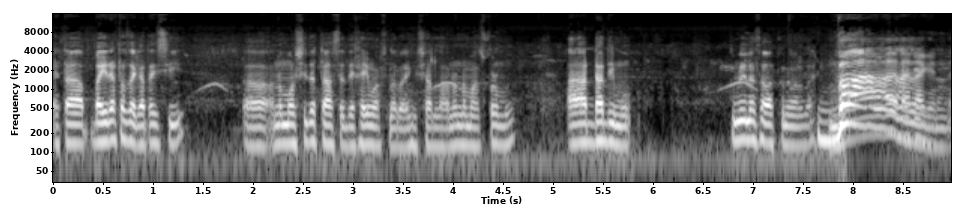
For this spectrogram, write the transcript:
এটা বাইরে একটা জায়গাত আইছি অন্য মসজিদ একটা আছে দেখাইম আপনারা ইনশাল্লাহ অন্য নামাজ পড়মু আর আড্ডা দিমু। তুমি না সাবাত কোনো মারবা ভালো লাগে না।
